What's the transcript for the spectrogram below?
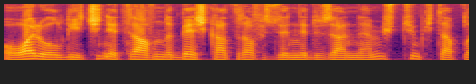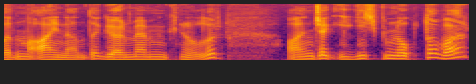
Oval olduğu için etrafında beş kat raf üzerinde düzenlenmiş tüm kitaplarımı aynı anda görmem mümkün olur. Ancak ilginç bir nokta var.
